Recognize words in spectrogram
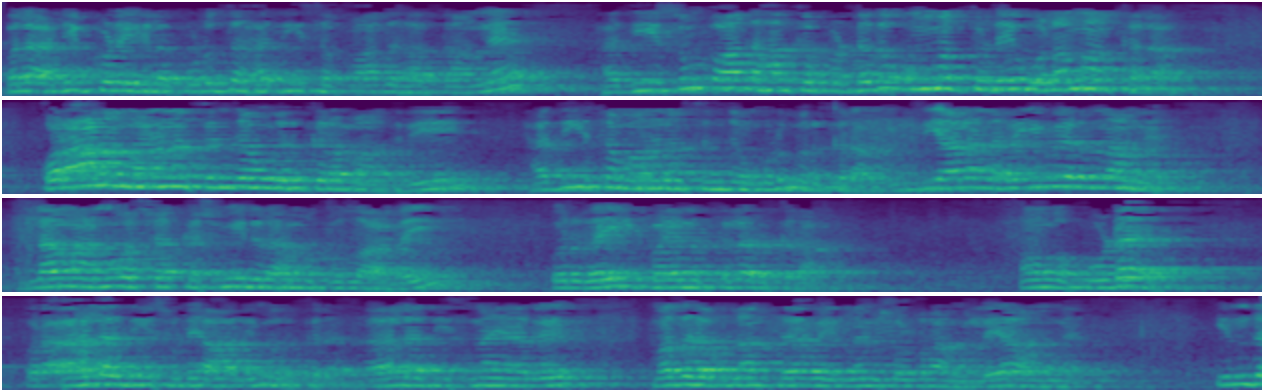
பல அடிப்படைகளை கொடுத்து ஹதீஸை பாதுகாத்தாங்க. ஹதீஸும் பாதுகாக்கப்பட்டது உம்மத்துடைய உலமாக்கலா குரான மரணம் செஞ்சவங்க இருக்கிற மாதிரி ஹதீச மரணம் செஞ்சவங்களும் இருக்கிறாங்க. இந்தியாவில் நிறைய பேர் இருந்தாங்க. இல்லாமல் அன்வர் ஷா காஷ்மீர் ரஹமத்துல்லாவை ஒரு ரயில் பயணத்தில் இருக்கிறாங்க. அவங்க கூட ஒரு அஹ்லதீஸுடைய ஹதீஸுடைய இருக்கிறார். அஹ்லதீஸ்னா யாரு? மதுஹப்லாம் தேவையில்லைன்னு சொல்கிறாங்க இல்லையா அவங்க. இந்த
